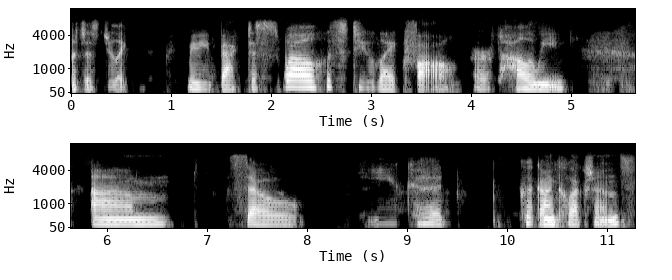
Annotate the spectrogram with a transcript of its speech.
let's just do like maybe back to, well, let's do like fall or Halloween. Um, so you could click on collections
